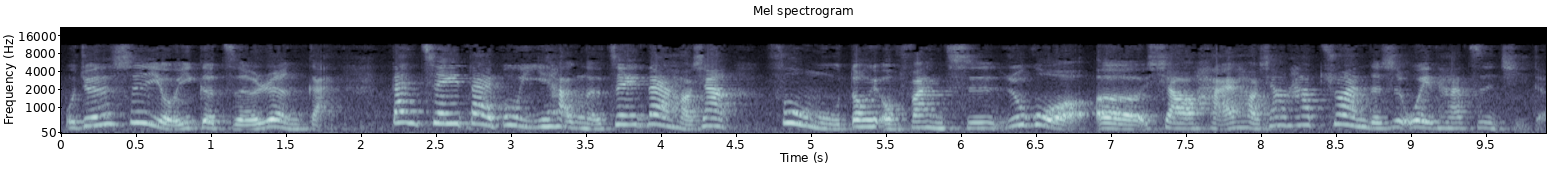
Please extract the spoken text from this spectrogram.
我觉得是有一个责任感，但这一代不一样了。这一代好像父母都有饭吃，如果呃小孩好像他赚的是为他自己的，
